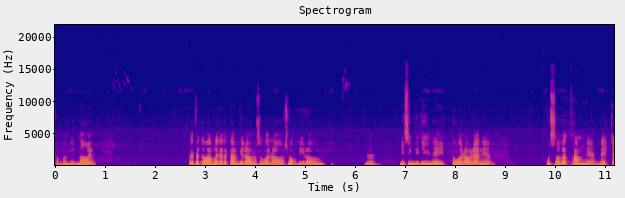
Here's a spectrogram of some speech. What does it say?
กับคนอื่นน้อย แต่ถ้าเกิดว่าเมื่อใดก็ตามที่เรารู้สึกว่าเราโชคดีเรานะ มีสิ่งดีๆอยู่ในตัวเราแล้วเนี่ยกุศลธรรมเนี่ยในใจ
